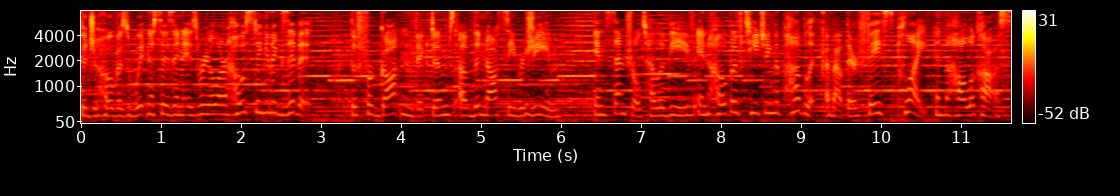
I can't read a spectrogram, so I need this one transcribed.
The Jehovah's Witnesses in Israel are hosting an exhibit the forgotten victims of the Nazi regime, in central Tel Aviv in hope of teaching the public about their faith's plight in the Holocaust.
